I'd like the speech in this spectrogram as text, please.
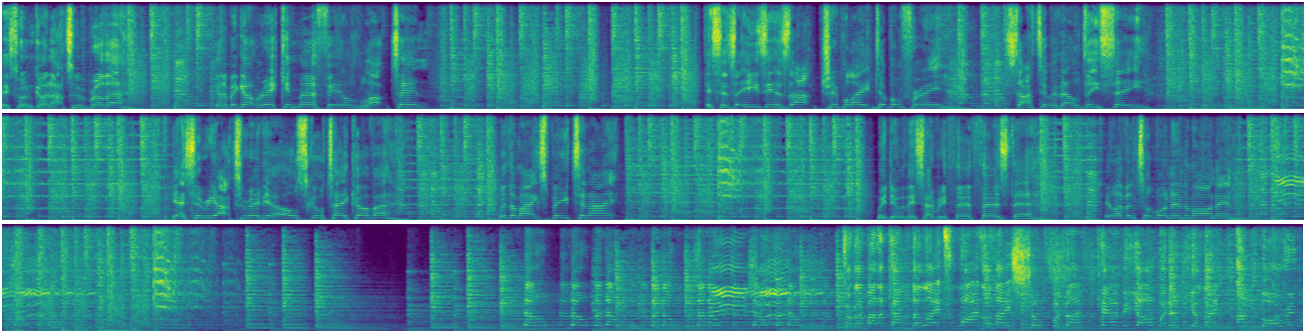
This one going out to my brother. Gonna big up Rick in Mirfield, locked in. It's as easy as that. Triple eight double three. Start it with LDC. Yeah, it's a React Radio old school takeover with the Mike Speed tonight. We do this every third Thursday, 11 till 1 in the morning. About a wine on ice, chauffeur drive, caviar, whatever you like, I'm for it.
